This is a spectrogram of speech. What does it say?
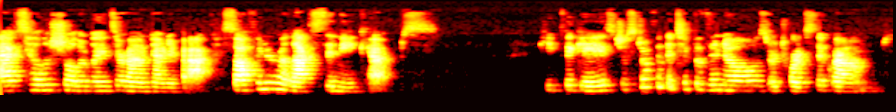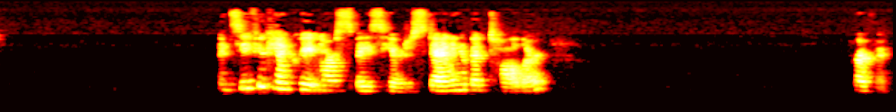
Exhale the shoulder blades around, down and back. Soften and relax the kneecaps. Keep the gaze just over the tip of the nose or towards the ground. And see if you can create more space here, just standing a bit taller. Perfect.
